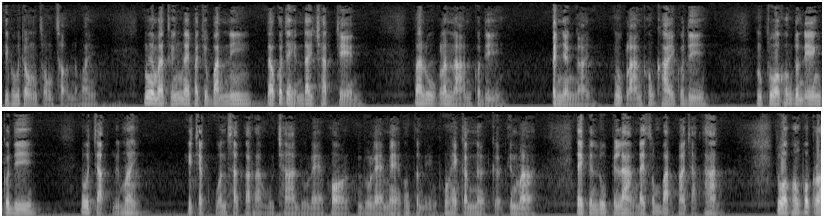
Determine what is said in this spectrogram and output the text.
ที่พระพุทธองค์ทรงสอนเอาไว้ เมื่อมาถึงในปัจจุบันนี้ เราก็จะเห็นได้ชัดเจน ว่าลูกหลานก็ดี เป็นยังไง ลูกหลานของใครก็ดี ตัวของตนเองก็ดี รู้จักหรือไม่ ที่จะควรสักการะบูชาดูแลพ่อดูแลแม่ของตนเอง ผู้ให้กำเนิดเกิดขึ้นมา ได้เป็นรูปเป็นร่างได้สมบัติมาจากท่าน ตัวของพวกเรา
